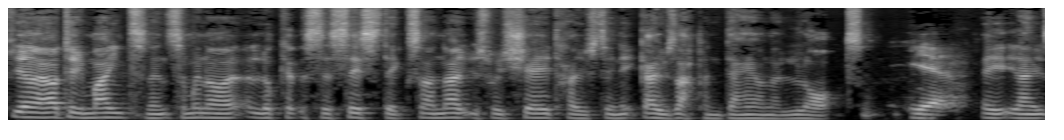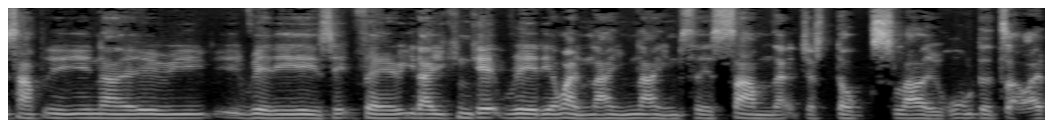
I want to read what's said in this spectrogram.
yeah, I do maintenance, and when I look at the statistics, I notice with shared hosting, it goes up and down a lot. Yeah, it, you know, it's up. You know, it really is. It very, you know, you can get really. I won't name names. There's some that just dog slow all the time.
